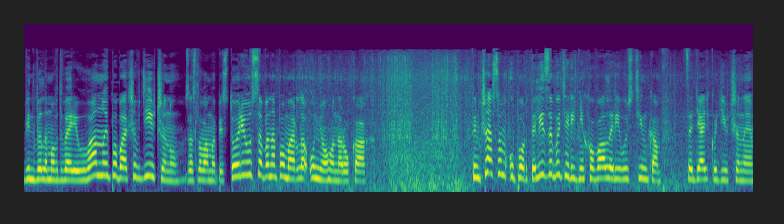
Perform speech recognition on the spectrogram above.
Він виламав двері у ванну і побачив дівчину. За словами Пісторіуса, вона померла у нього на руках. Тим часом у Порт Елізабеті рідні ховали Ріву Стінкамп. Це дядько дівчини.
